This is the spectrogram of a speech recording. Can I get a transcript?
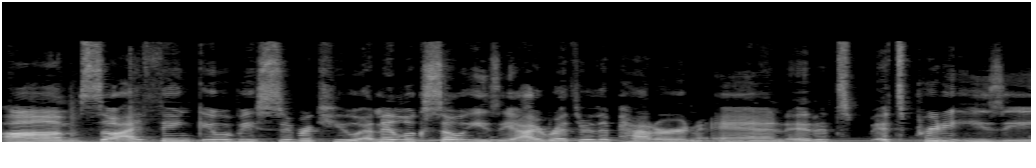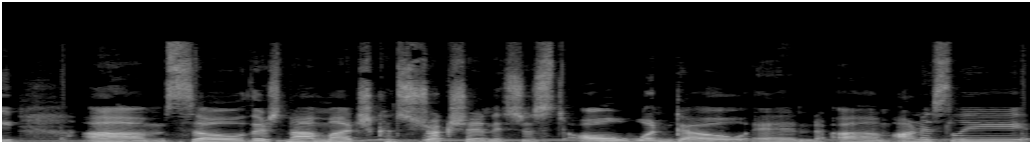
Um, so I think it would be super cute and it looks so easy. I read through the pattern and it, it's it's pretty easy. Um, so there's not much construction. It's just all one go. And um, honestly,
